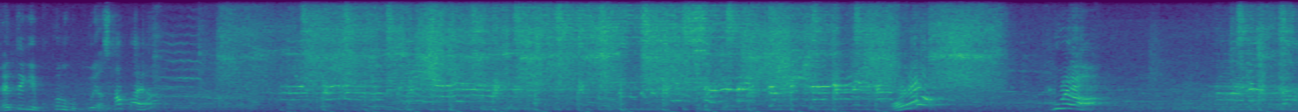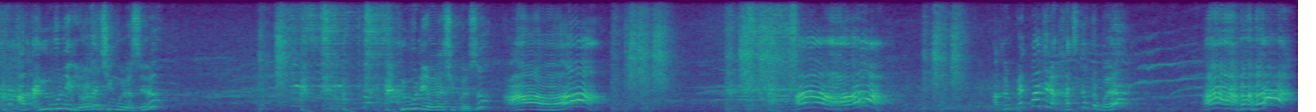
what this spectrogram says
배때기에 묶어놓고 뭐야 사빠야? 어? 뭐야? 아 그분이 여자친구였어요? 그분이 여자친구였어? 아, 아, 아, 아, 그럼 백바지랑 같이 떴던 거야? 아, 아,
